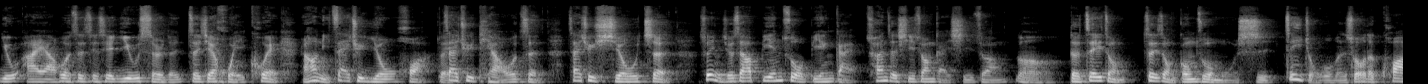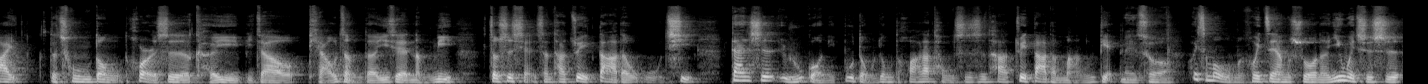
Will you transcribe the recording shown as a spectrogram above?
UI 啊，或者是这些 user 的这些回馈，然后你再去优化，再去调整，再去修正，所以你就是要边做边改，穿着西装改西装，嗯。的这一种、嗯、这种工作模式，这种我们说的快的冲动，或者是可以比较调整的一些能力，就是显生它最大的武器。但是如果你不懂用的话，它同时是它最大的盲点。没错，为什么我们会这样说呢？因为其实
